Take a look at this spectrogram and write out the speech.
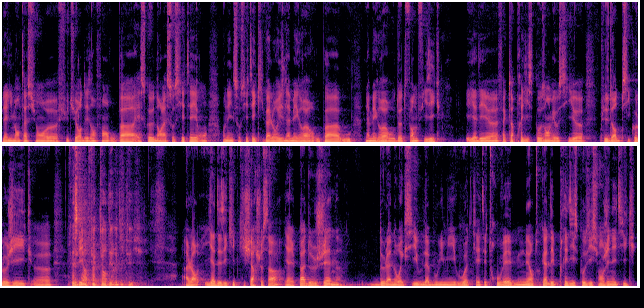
l'alimentation future des enfants ou pas Est-ce que dans la société, on est une société qui valorise la maigreur ou pas, ou la maigreur ou d'autres formes physiques il y a des euh, facteurs prédisposants, mais aussi euh, plus d'ordre psychologique. Euh, Est-ce qu'il y a un facteur d'hérédité? Alors, il y a des équipes qui cherchent ça. Il n'y a pas de gène de l'anorexie ou de la boulimie ou autre qui a été trouvé, mais en tout cas des prédispositions génétiques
